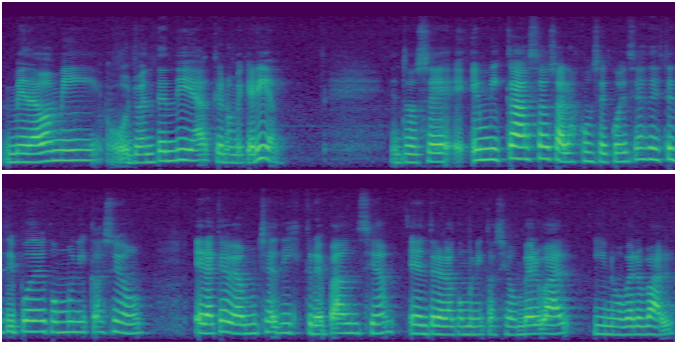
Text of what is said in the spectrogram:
me daba a mí, o yo entendía, que no me querían. Entonces, en mi casa, o sea, las consecuencias de este tipo de comunicación era que había mucha discrepancia entre la comunicación verbal y no verbal,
